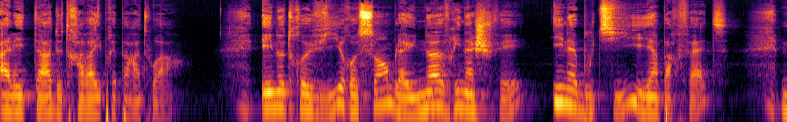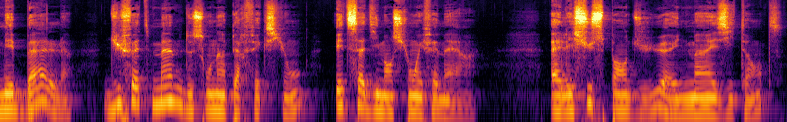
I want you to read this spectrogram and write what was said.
à l'état de travail préparatoire. Et notre vie ressemble à une œuvre inachevée, inaboutie et imparfaite, mais belle du fait même de son imperfection et de sa dimension éphémère. Elle est suspendue à une main hésitante,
